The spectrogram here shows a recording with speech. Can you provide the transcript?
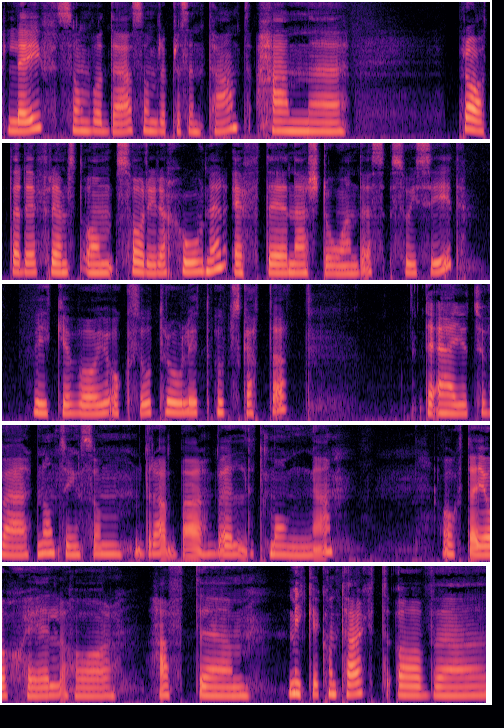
Leif som var där som representant. Han eh, pratade främst om sorgreaktioner efter närståendes suicid, vilket var ju också otroligt uppskattat. Det är ju tyvärr någonting som drabbar väldigt många och där jag själv har haft eh, mycket kontakt av eh,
